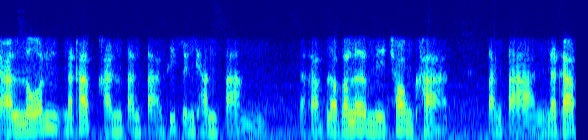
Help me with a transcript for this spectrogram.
การล้นนะครับ คันต่างๆ ที่เป็นคันต่ำนะครับ แล้วก็เริ่มมีช่องขาดต่างๆนะครับ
